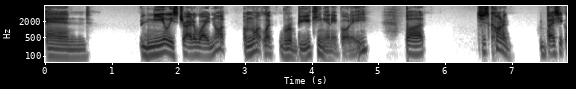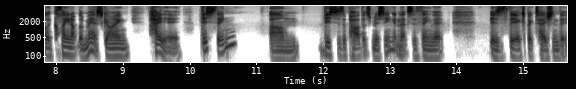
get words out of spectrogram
and nearly straight away, not, I'm not like rebuking anybody, but just kind of basically clean up the mess, going, hey there, this thing, um, this is a part that's missing. And that's the thing that is the expectation that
